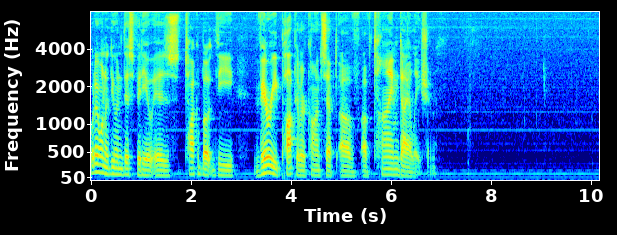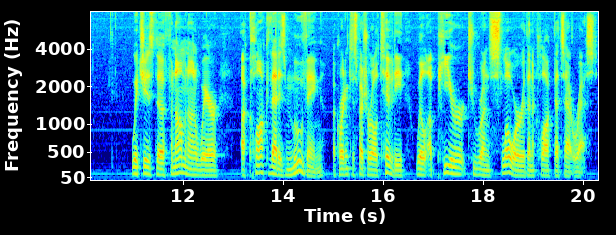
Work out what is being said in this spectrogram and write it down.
what I want to do in this video is talk about the very popular concept of, of time dilation, which is the phenomenon where a clock that is moving, according to special relativity, will appear to run slower than a clock that's at rest.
